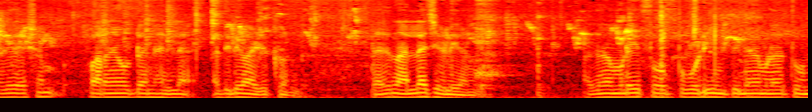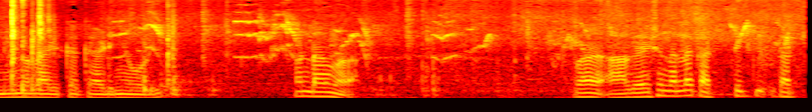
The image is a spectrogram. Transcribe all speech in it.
ഏകദേശം പറഞ്ഞ കൂട്ട് തന്നെ അതിലും അഴുക്കുണ്ട്. അതായത് നല്ല ചെളിയുണ്ട്. അത് നമ്മുടെ ഈ സോപ്പ് പൊടിയും പിന്നെ നമ്മുടെ തുണിയിൽ നിന്നുള്ള അഴുക്കൊക്കെ അടിഞ്ഞു പോയി. ഉണ്ടാകുന്നതാണ് അപ്പോൾ ആകേശം നല്ല കട്ടിക്ക് കട്ട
